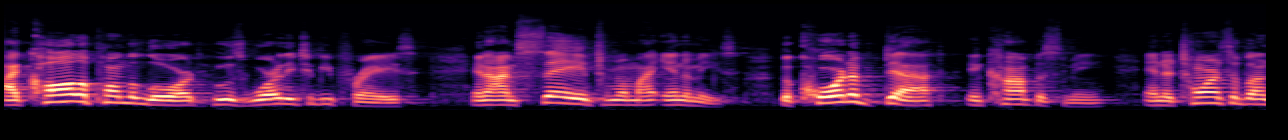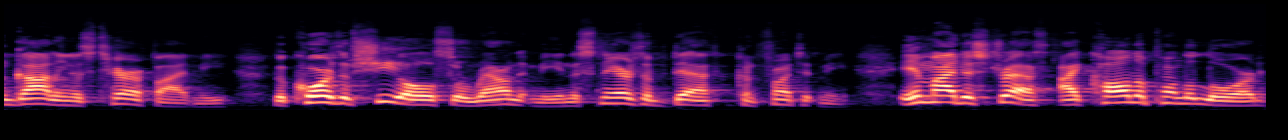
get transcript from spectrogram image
I call upon the Lord who is worthy to be praised, and I am saved from my enemies. The cord of death encompassed me, and the torrents of ungodliness terrified me. The cords of Sheol surrounded me, and the snares of death confronted me. In my distress, I called upon the Lord,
